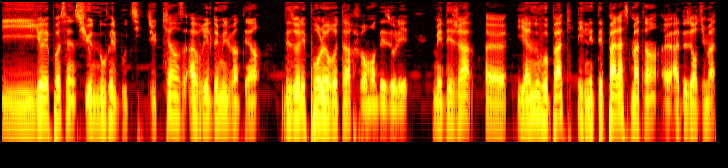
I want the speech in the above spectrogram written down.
Yo les nouvelle boutique du 15 avril 2021. Désolé pour le retard, je suis vraiment désolé. Mais déjà, euh, il y a un nouveau pack et il n'était pas là ce matin euh, à 2h du mat.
